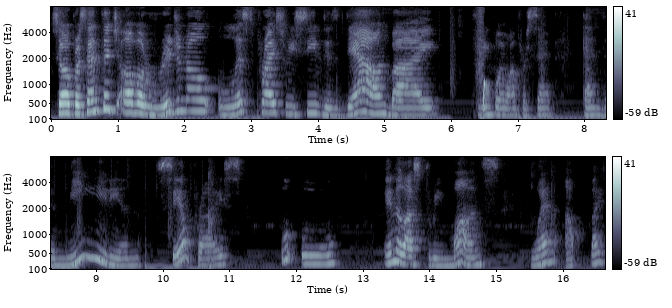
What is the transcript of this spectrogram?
So percentage of original list price received is down by 3.1% and the median sale price ooh, ooh, in the last three months went up by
